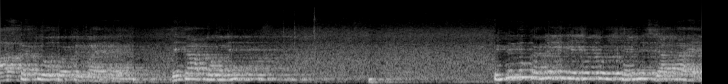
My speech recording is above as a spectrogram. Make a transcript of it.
आज तक के ऊपर फिल्माया गया देखा आप लोगों ने? इंटरव्यू करने के लिए जब कोई जर्नलिस्ट जाता है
